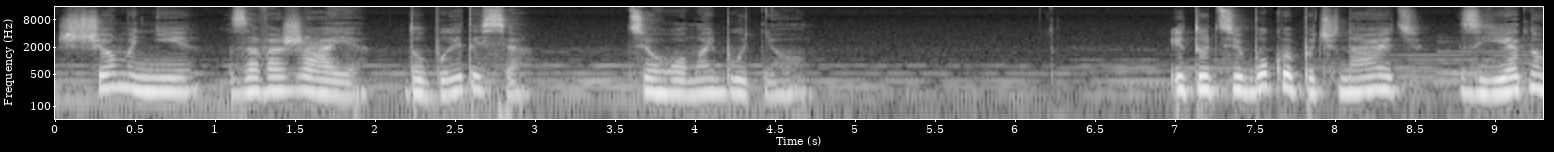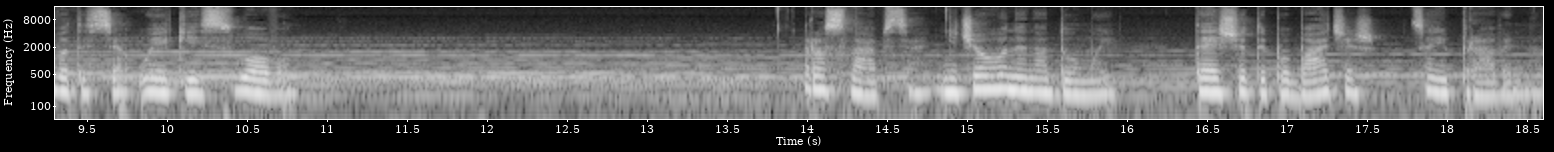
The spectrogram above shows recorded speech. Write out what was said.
що мені заважає добитися цього майбутнього. І тут ці букви починають з'єднуватися у якесь слово. Розслабся, нічого не надумай. Те, що ти побачиш, це і правильно.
